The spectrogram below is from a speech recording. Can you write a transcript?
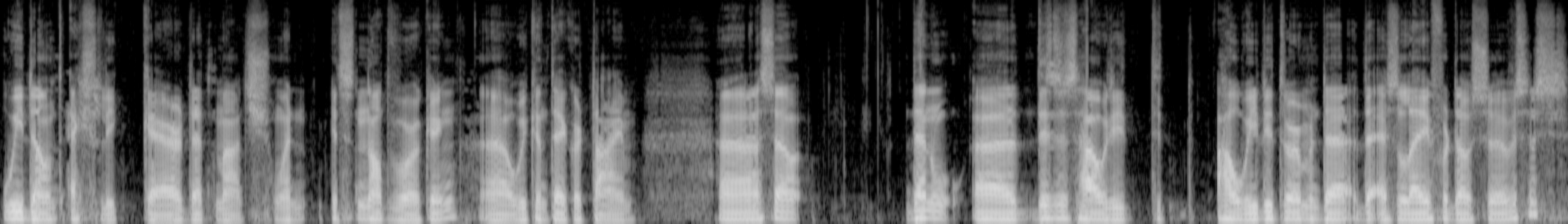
we don't actually care that much when it's not working. Uh, we can take our time. Uh, so then uh, this is how we how we determine the the SLA for those services.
